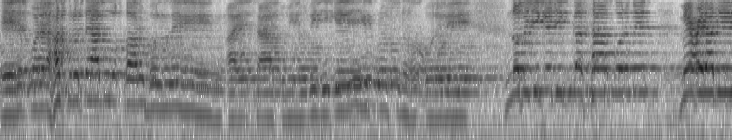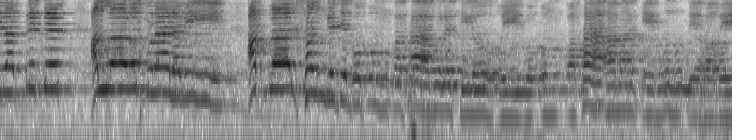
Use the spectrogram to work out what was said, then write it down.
এরপরে হযরতে আবু বকর বললেন, আয়েশা, তুমি নবীজিকে প্রশ্ন করবে। নবীজিকে জিজ্ঞাসা করবে মেরাজের রাত্রিতে আল্লাহ রাব্বুল আলামিন আপনার সঙ্গে যে গোপন কথা বলেছিল, ওই গোপন কথা আমাকে বলতে হবে।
